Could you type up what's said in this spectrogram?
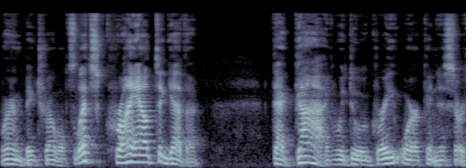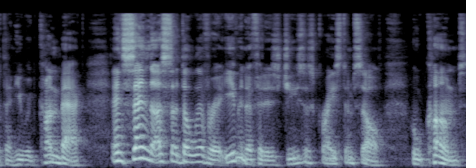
we're in big trouble. So let's cry out together that God would do a great work in this earth and he would come back and send us a deliverer, even if it is Jesus Christ himself who comes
